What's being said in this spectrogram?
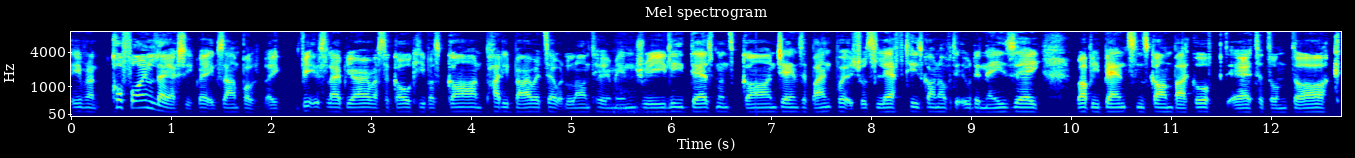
even on cup final day, actually, great example. Like Vitezslav Jaros, the goalkeeper's gone. Paddy Barrett's out with a long term injury. Lee Desmond's gone. James Abankwah has just left. He's gone over to Udinese. Robbie Benson's gone back up uh, to Dundalk.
